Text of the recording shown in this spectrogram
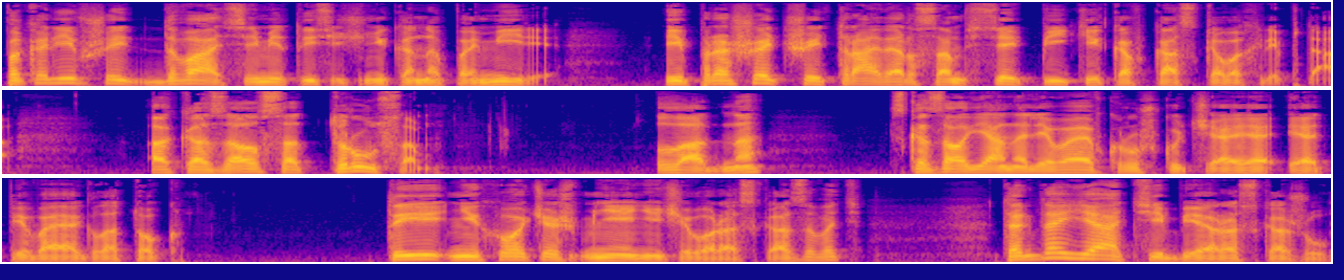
покоривший два семитысячника на Памире и прошедший траверсом все пики Кавказского хребта — оказался трусом. «Ладно», — сказал я, наливая в кружку чая и отпивая глоток. «Ты не хочешь мне ничего рассказывать? Тогда я тебе расскажу».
